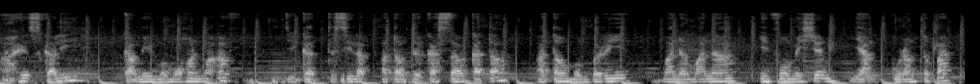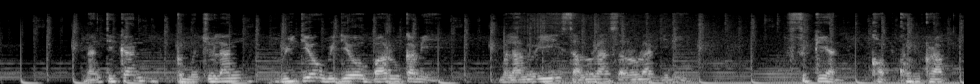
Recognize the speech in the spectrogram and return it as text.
Akhir sekali, kami memohon maaf jika tersilap atau terkasar kata atau memberi mana-mana information yang kurang tepat. Nantikan kemunculan video-video baru kami melalui saluran-saluran ini. Sekian, Kop Kun Krab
